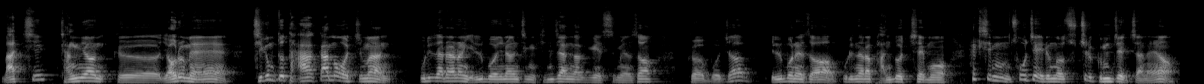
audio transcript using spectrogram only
마치 작년 그 여름에 지금 또다 까먹었지만 우리나라랑 일본이랑 지금 긴장감이 있으면서 그 뭐죠? 일본에서 우리나라 반도체 뭐 핵심 소재 이런 거 수출 금지했잖아요.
